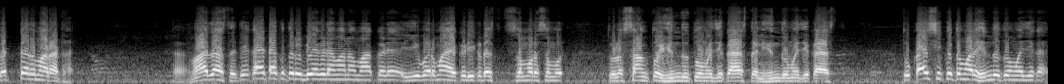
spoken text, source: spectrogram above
कट्टर मराठा आहे. हा, माझं असतं. ते काय टाकतो रे बेगड्या म्हणा माकडे? इवर माझ्याकडे इकडे समोर समोर तुला सांगतो हिंदुत्व म्हणजे काय असतं आणि हिंदू म्हणजे काय असतं? तू काय शिकतो मला? हिंदुत्व म्हणजे काय?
